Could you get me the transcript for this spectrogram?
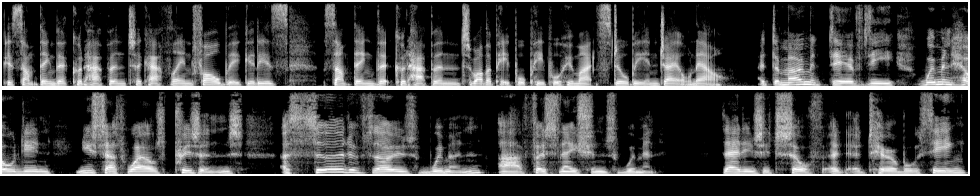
is something that could happen to Kathleen Folbigg, it is something that could happen to other people, people who might still be in jail now. At the moment, Dev, the women held in New South Wales prisons, a third of those women are First Nations women. That is itself a, a terrible thing.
